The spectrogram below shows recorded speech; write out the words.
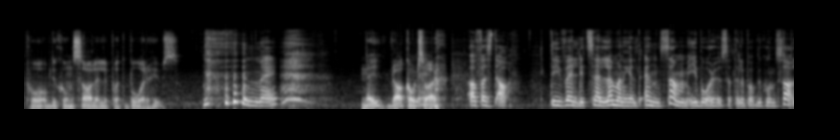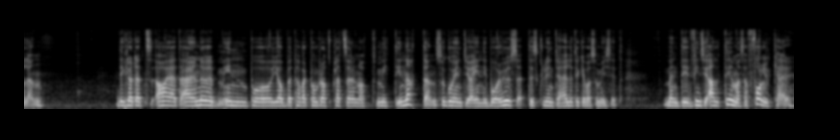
på obduktionssal eller på ett bårhus? Nej. Nej, bra kort Nej. svar. Ja fast ja. Det är väldigt sällan man är helt ensam i bårhuset eller på obduktionssalen. Det är klart att har jag ett ärende in på jobbet, har varit på en brottsplats eller något mitt i natten så går ju inte jag in i bårhuset. Det skulle inte jag heller tycka var så mysigt. Men det finns ju alltid en massa folk här.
